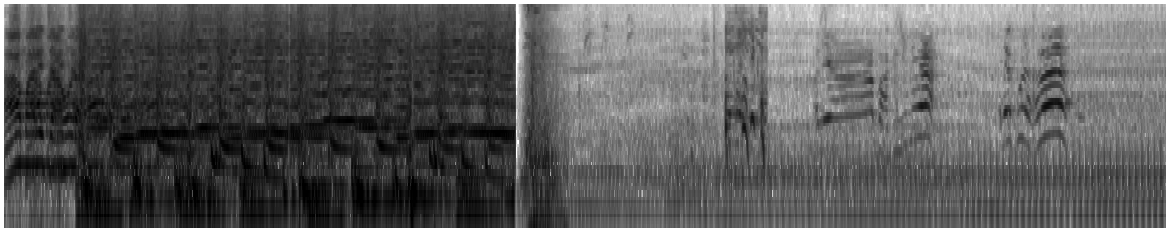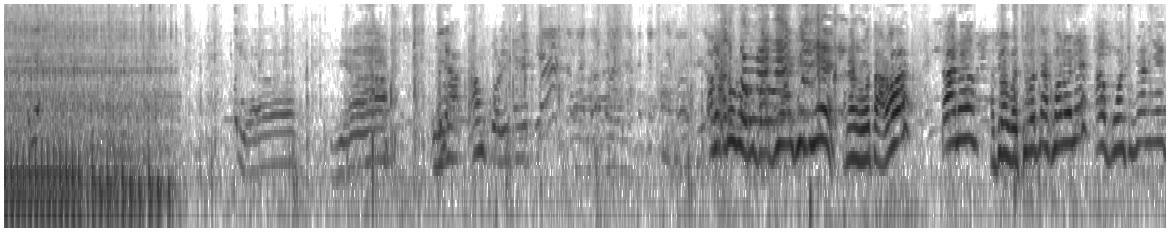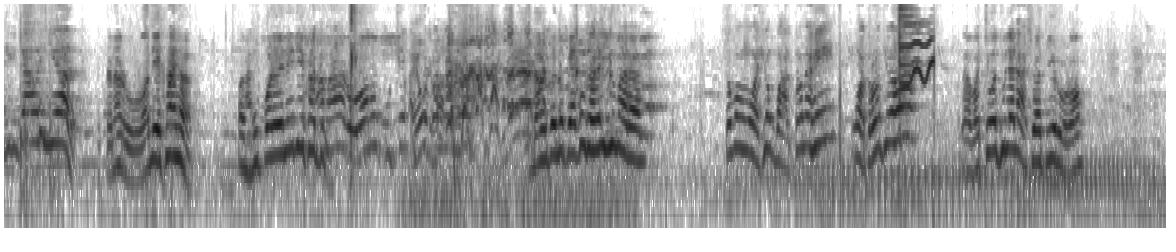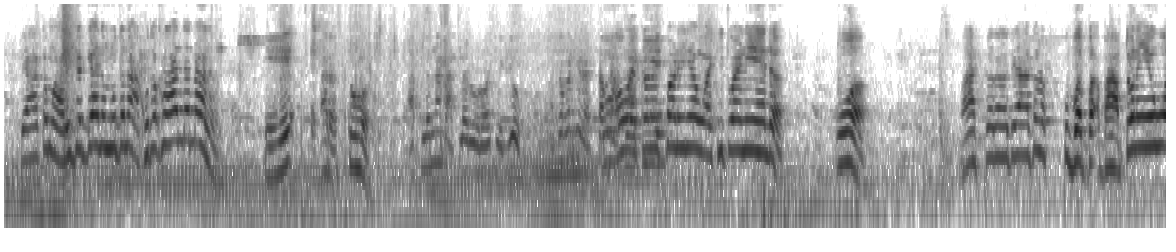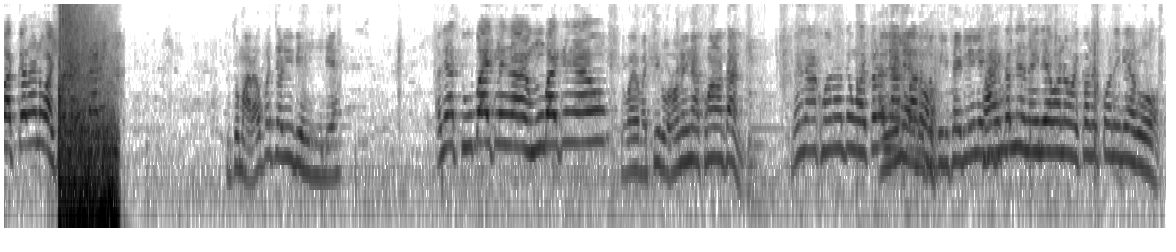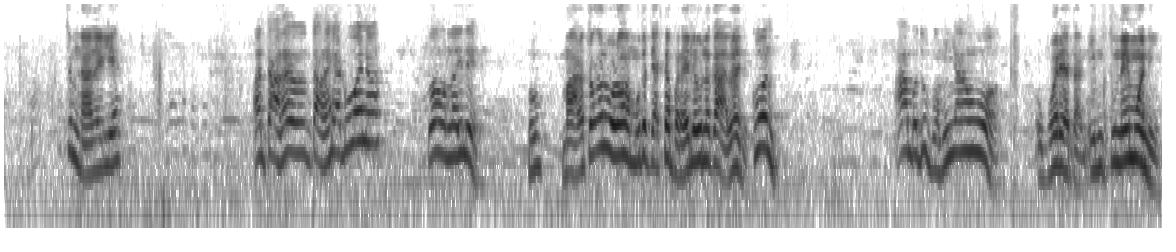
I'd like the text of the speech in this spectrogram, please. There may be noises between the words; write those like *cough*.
હા મારે ચાઉંડા અલ્યા ભાગી અરે કોઈ હા આમ કરી મારું રોડું ભાજી નાખ્યું અને રો તારો. તાન આ તો વચ્ચે વચ્ચે નાખવાનો ને? આ પાંચ રૂપિયા ની એક ગીતા આવે યાર. તને રોડો દેખાય પણ હું પડે નહીં દેખાતું. રોડો દસનું પેકું થઈ ગયું મારે. તો પણ હું બાળતો નહીં. ઓતરો થયો તો વચ્ચે વચ્ચે લે નાખ્યો હતી રોડો. ત્યાં તો મારી જગ્યા ને હું તો નાખું તો ખરા ને ના ને એ આ રસ્તો હો. આટલો ના આટલો રોડો છે. જો તો રસ્તામાં પડી ને વાંચી ચોય નહીં હેડ. ઓ વાત કરો તે આ તો હું ભ- ભ- નહીં એવું વાત કરે ને તારી? તું તો મારા ઉપર ચડી બેસી લે. અલ્યા તું બાઈક લઈને આવ્યો હું બાઈક લઈને આવ્યો? તો ભાઈ વચ્ચે રોડો નહીં નાખવાનો હતા ને નહીં નાખવાનો તો જ નાખવાનો. પેલી સાઈડ લઈ લે સાયકલ ને નહીં લેવાનો વાયકણ પણ નહીં લેવાનો ચમ ના લઈ લે. અને તારે તારે હેડવું હોય ને તો લઈ લે. મારો તો કર રોડો હું તો ટ્રેક્ટર ભરાઈ લેવું ને કાલે જ. કોણ? આ બધું ભમી જાઉં ઊભો રહેતા એમ તું નહીં મોની.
